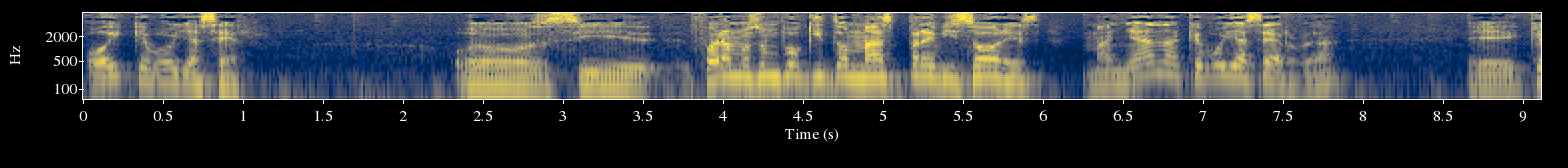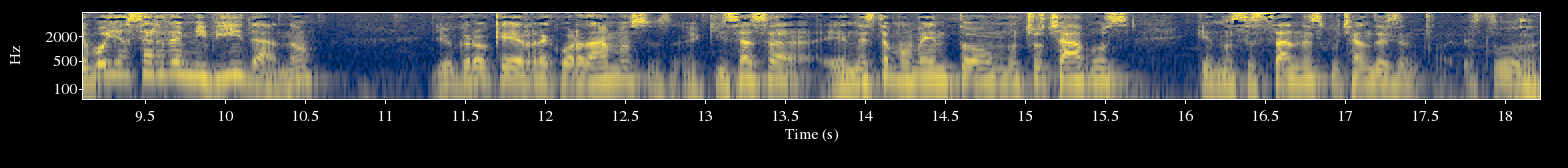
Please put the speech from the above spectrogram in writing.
hoy qué voy a hacer. O si fuéramos un poquito más previsores, mañana qué voy a hacer, ¿verdad? Eh, ¿Qué voy a hacer de mi vida, no? Yo creo que recordamos, eh, quizás ah, en este momento, muchos chavos que nos están escuchando dicen, esto,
